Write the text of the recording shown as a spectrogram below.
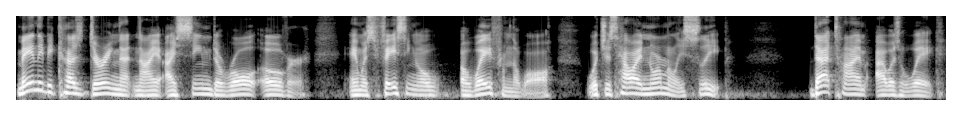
Mainly because during that night I seemed to roll over and was facing away from the wall, which is how I normally sleep. That time I was awake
